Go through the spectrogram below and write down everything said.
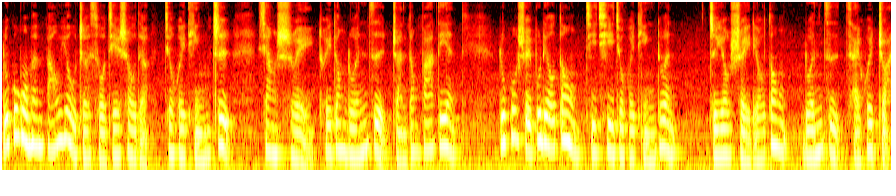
如果我们保有着所接受的，就会停滞，像水推动轮子转动发电。如果水不流动，机器就会停顿。只有水流动，轮子才会转，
